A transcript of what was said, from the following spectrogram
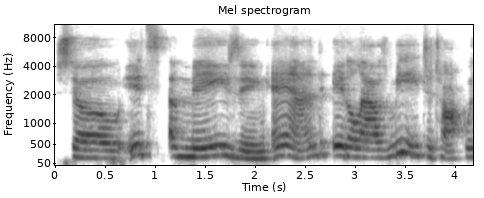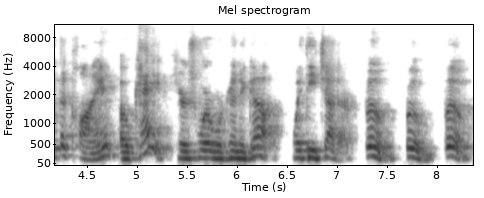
So it's amazing. And it allows me to talk with a client. Okay, here's where we're going to go with each other. Boom, boom, boom.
